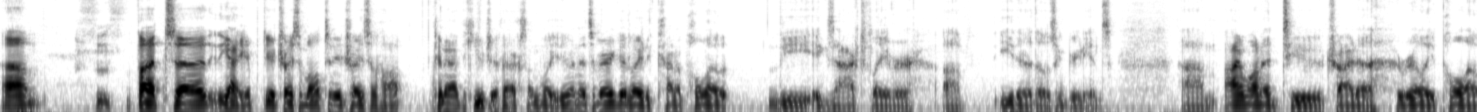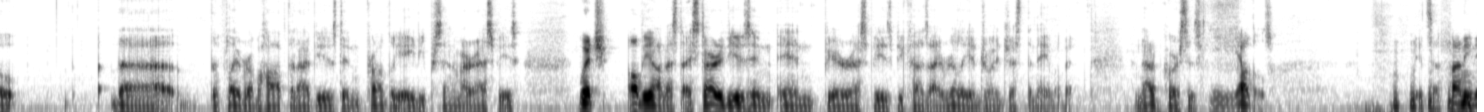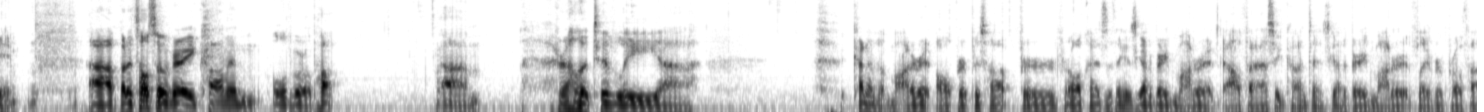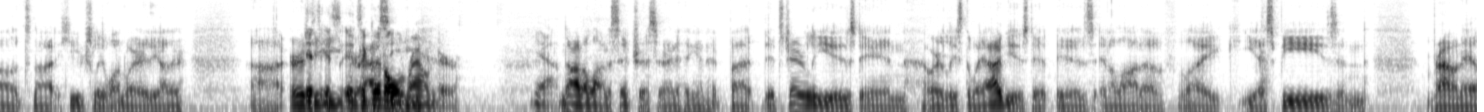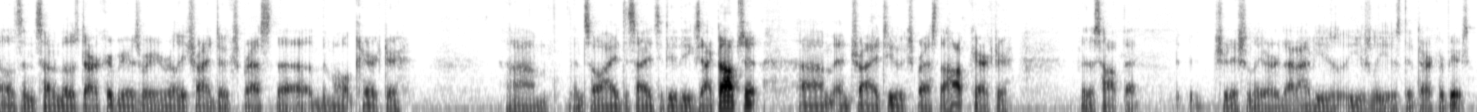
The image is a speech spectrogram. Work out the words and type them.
Um, but uh, yeah, your, your choice of malt and your choice of hop can have huge effects on what you do, and it's a very good way to kind of pull out the exact flavor of either of those ingredients. Um, I wanted to try to really pull out the the flavor of a hop that I've used in probably eighty percent of my recipes. Which I'll be honest, I started using in beer recipes because I really enjoyed just the name of it, and that of course is Yep. Fuggles. it's a funny name, uh, but it's also a very common old world hop. Um, relatively uh, kind of a moderate all-purpose hop for for all kinds of things. It's got a very moderate alpha acid content. It's got a very moderate flavor profile. It's not hugely one way or the other. Uh, earthy, it's it's, it's a good all rounder. Yeah. Not a lot of citrus or anything in it, but it's generally used in, or at least the way I've used it is in a lot of like ESBs and brown ales and some of those darker beers where you're really trying to express the the malt character. Um, and so I decided to do the exact opposite um, and try to express the hop character for this hop that traditionally or that I've usually, usually used in darker beers.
